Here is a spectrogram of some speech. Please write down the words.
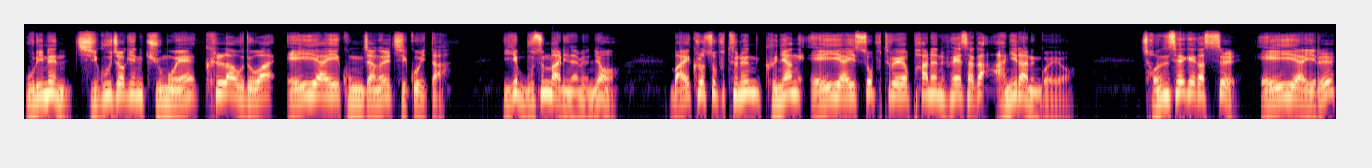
우리는 지구적인 규모의 클라우드와 AI 공장을 짓고 있다. 이게 무슨 말이냐면요. 마이크로소프트는 그냥 AI 소프트웨어 파는 회사가 아니라는 거예요. 전 세계가 쓸 AI를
